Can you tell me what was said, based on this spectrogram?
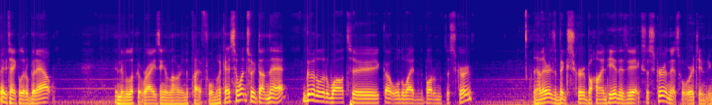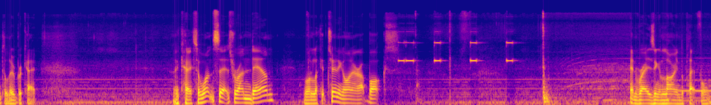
maybe take a little bit out, and then we'll look at raising and lowering the platform. Okay, so once we've done that, give it a little while to go all the way to the bottom of the screw. Now there is a big screw behind here, there's the extra screw and that's what we're attempting to lubricate. Okay, so once that's run down, we want to look at turning on our up box and raising and lowering the platform.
